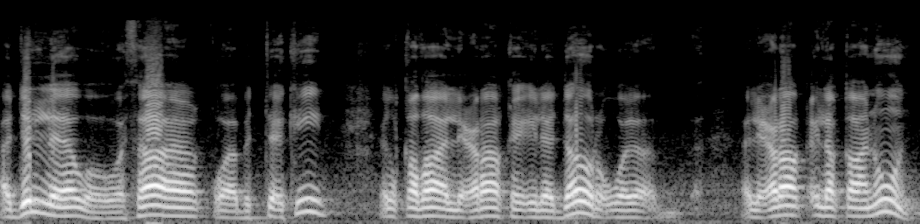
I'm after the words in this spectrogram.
أدلة ووثائق وبالتأكيد القضاء العراقي إلى دور والعراق إلى قانون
